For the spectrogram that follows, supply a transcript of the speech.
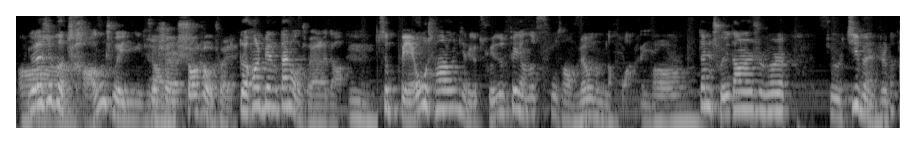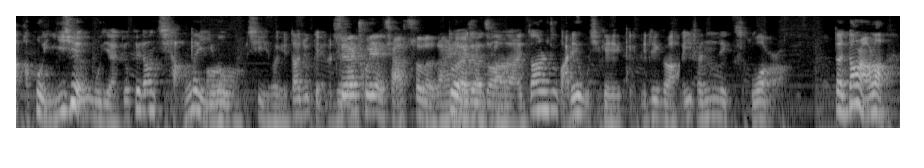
哦原来是个长锤，你知道吗？就是双手锤，对，后来变成单手锤了，叫。嗯这北欧长城这个锤子非常的粗糙，没有那么的华丽。哦但是锤当时是说是就是基本是打破一切物件，就非常强的一个哦武器，所以他就给了这个。虽然出现瑕疵了，但是对对对，当时就把这个武器给给了这个雷神那个索尔。但当然了，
